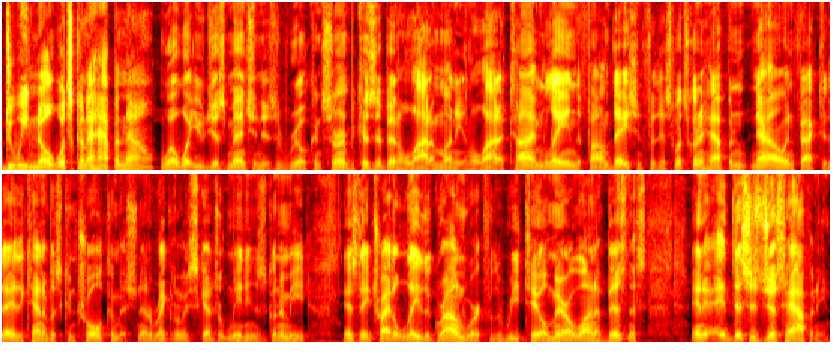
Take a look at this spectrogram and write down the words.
do we know what's going to happen now? Well, what you just mentioned is a real concern because there's been a lot of money and a lot of time laying the foundation for this. What's going to happen now, in fact, today, the Cannabis Control Commission at a regularly scheduled meeting is going to meet as they try to lay the groundwork for the retail marijuana business. And, and this is just happening.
